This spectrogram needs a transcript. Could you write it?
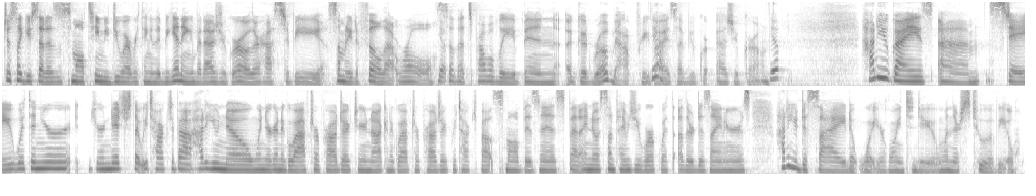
just like you said, as a small team, you do everything in the beginning, but as you grow, there has to be somebody to fill that role. Yep. So that's probably been a good roadmap for you Yeah. guys as you've, as you've grown. Yep. How do you guys um, stay within your your niche that we talked about? How do you know when you're going to go after a project or you're not going to go after a project? We talked about small business, but I know sometimes you work with other designers. How do you decide what you're going to do when there's two of you?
